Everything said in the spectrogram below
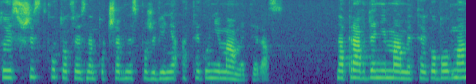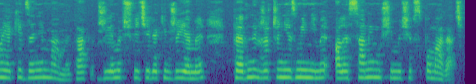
To jest wszystko to, co jest nam potrzebne z pożywienia, a tego nie mamy teraz naprawdę nie mamy tego, bo mamy jak jedzenie mamy, tak? Żyjemy w świecie, w jakim żyjemy, pewnych rzeczy nie zmienimy, ale sami musimy się wspomagać.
